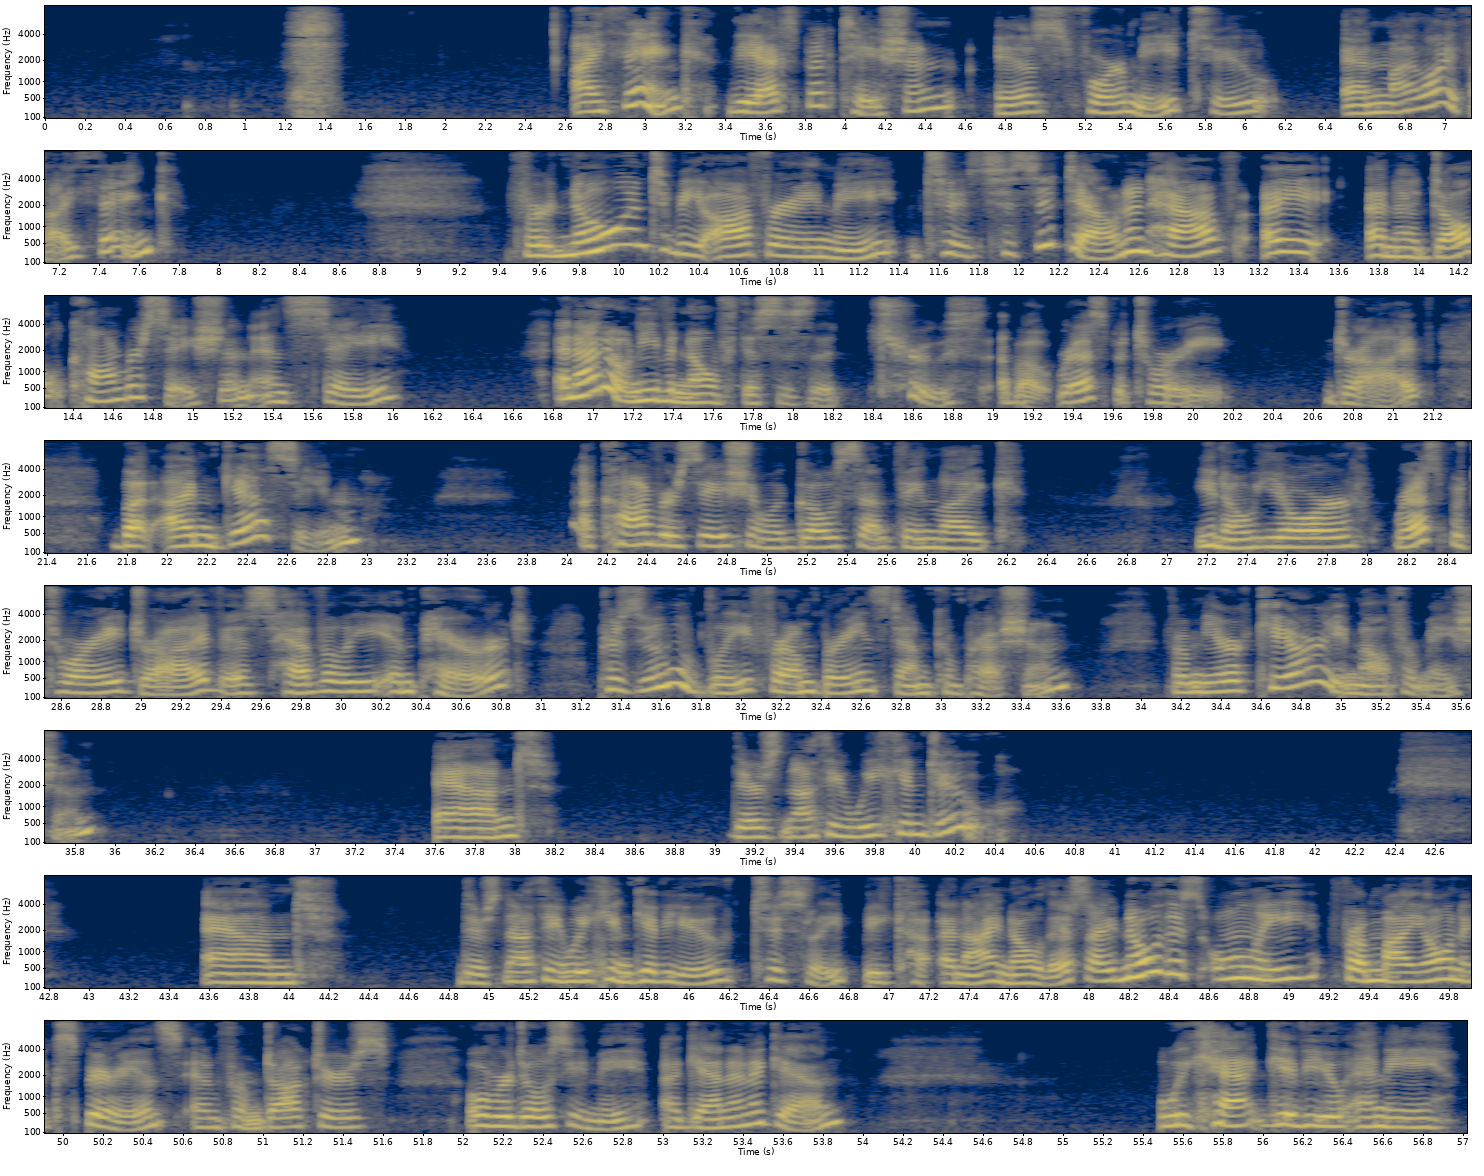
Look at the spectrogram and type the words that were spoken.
I think the expectation is for me to end my life. I think for no one to be offering me to, to sit down and have a an adult conversation and say and I don't even know if this is the truth about respiratory drive, but I'm guessing a conversation would go something like, you know, your respiratory drive is heavily impaired, presumably from brainstem compression, from your Chiari malformation. And there's nothing we can do. And there's nothing we can give you to sleep because and I know this. I know this only from my own experience and from doctors overdosing me again and again. We can't give you any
